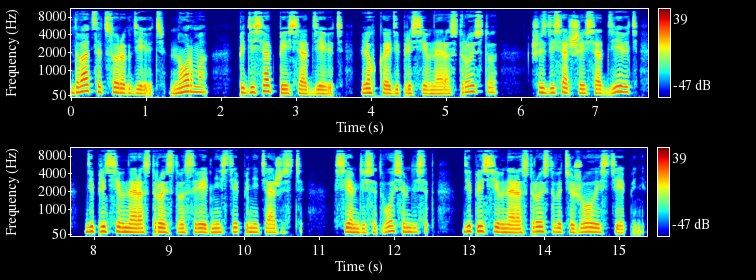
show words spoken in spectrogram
20-49 – норма, 50-59 – легкое депрессивное расстройство, 60-69 – депрессивное расстройство средней степени тяжести, 70-80 – депрессивное расстройство тяжелой степени.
